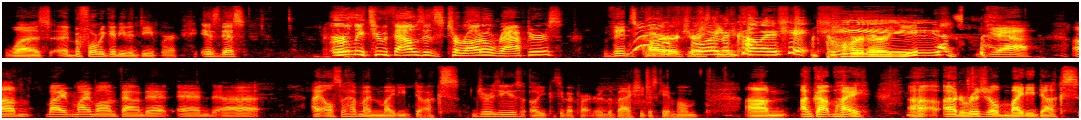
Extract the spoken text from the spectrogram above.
was uh, before we get even deeper is this early 2000s Toronto Raptors Vince Carter Before jersey. the color change. Carter, yes. yeah. Um, my my mom found it, and uh, I also have my Mighty Ducks jerseys. Oh, you can see my partner in the back. She just came home. Um, I've got my uh, an original Mighty Ducks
